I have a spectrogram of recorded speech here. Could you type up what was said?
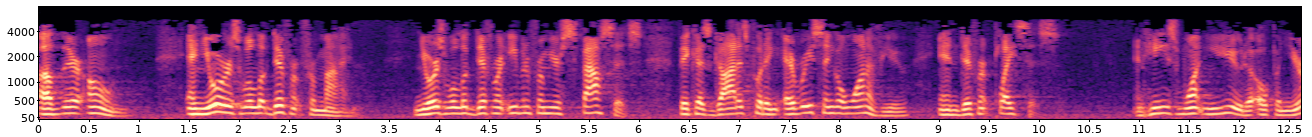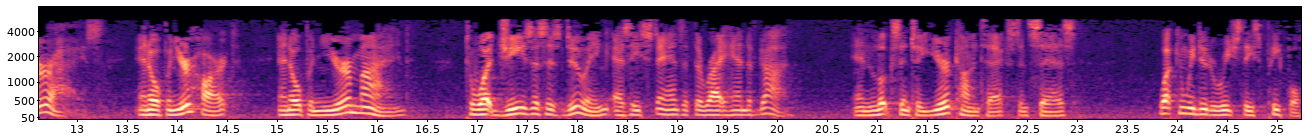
of their own. And yours will look different from mine. And yours will look different even from your spouse's. Because God is putting every single one of you in different places. And He's wanting you to open your eyes and open your heart and open your mind to what Jesus is doing as He stands at the right hand of God and looks into your context and says, what can we do to reach these people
